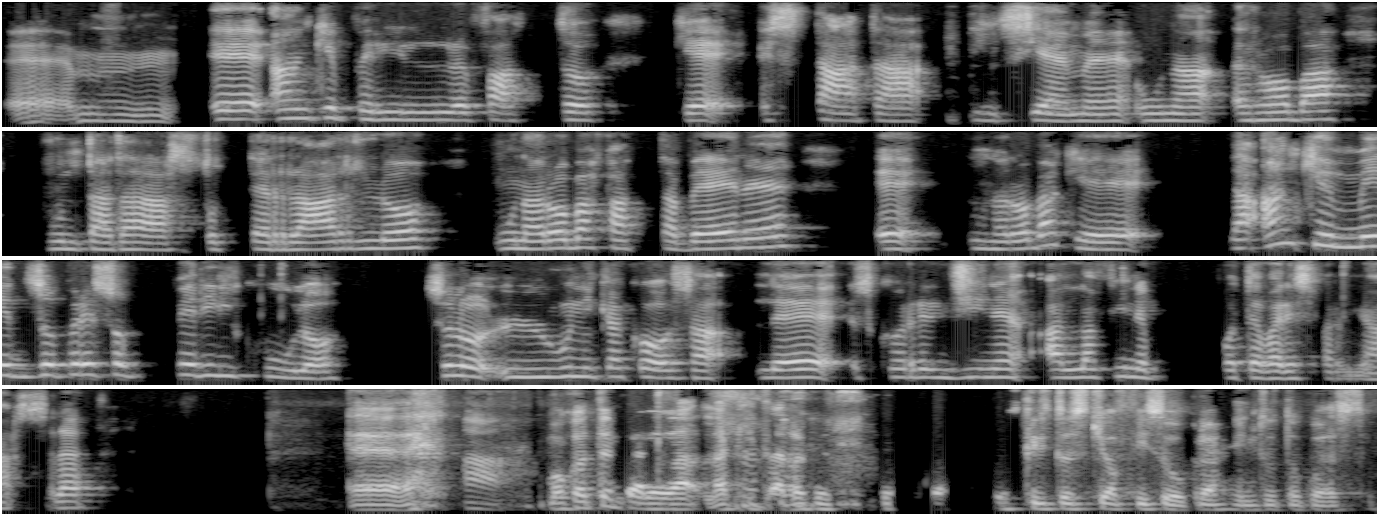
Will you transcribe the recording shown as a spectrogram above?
ehm, e anche per il fatto che è stata insieme una roba puntata a sotterrarlo, una roba fatta bene e una roba che anche mezzo preso per il culo. Solo l'unica cosa, le scorreggine alla fine poteva risparmiarsele. Eh, Ah, ma quanto è bella la, la chitarra con scritto Schioffi sopra in tutto questo?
